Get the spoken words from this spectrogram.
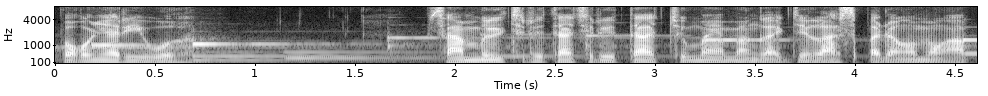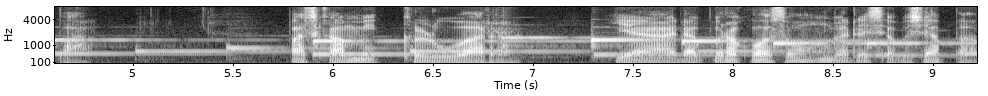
Pokoknya riweh. Sambil cerita-cerita cuma emang gak jelas pada ngomong apa. Pas kami keluar, ya dapurnya kosong, nggak ada siapa-siapa.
